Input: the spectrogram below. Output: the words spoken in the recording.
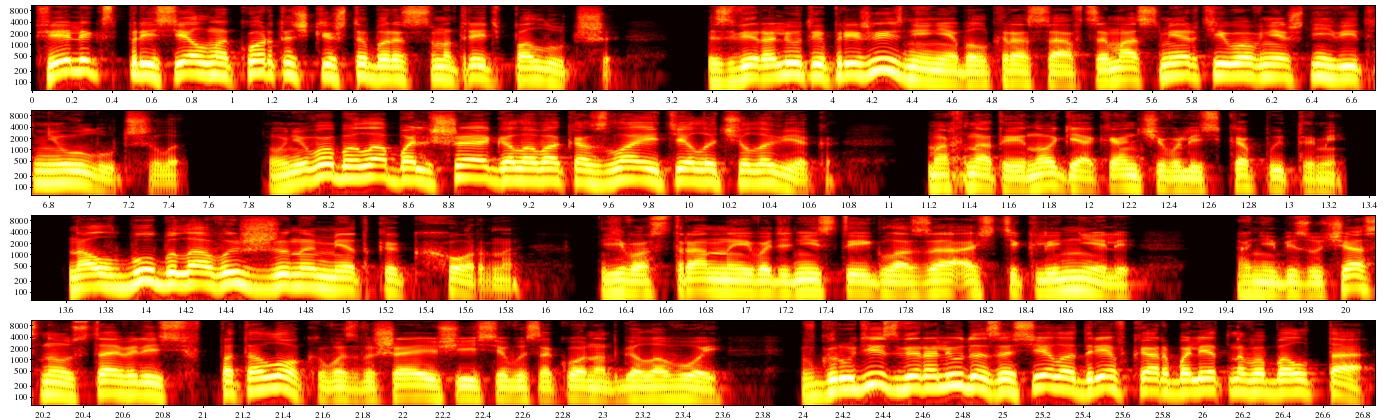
Феликс присел на корточки, чтобы рассмотреть получше. Зверолюд и при жизни не был красавцем, а смерть его внешний вид не улучшила. У него была большая голова козла и тело человека. Мохнатые ноги оканчивались копытами. На лбу была выжжена метка кхорна. Его странные водянистые глаза остекленели. Они безучастно уставились в потолок, возвышающийся высоко над головой. В груди зверолюда засела древко арбалетного болта,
